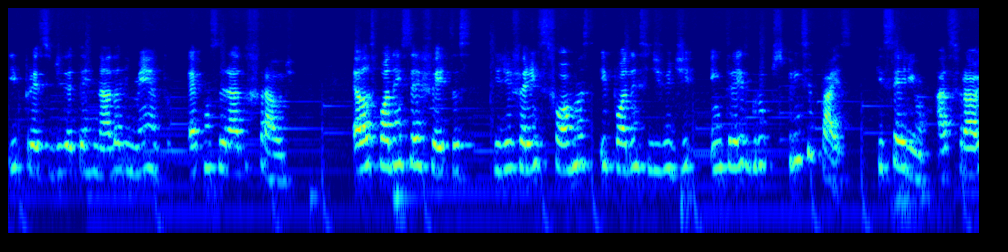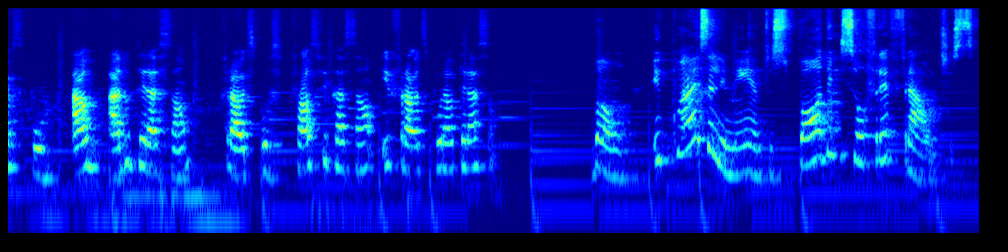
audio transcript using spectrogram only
e preço de determinado alimento, é considerado fraude. Elas podem ser feitas de diferentes formas e podem se dividir em três grupos principais, que seriam as fraudes por adulteração, fraudes por falsificação e fraudes por alteração. Bom, e quais alimentos podem sofrer fraudes?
